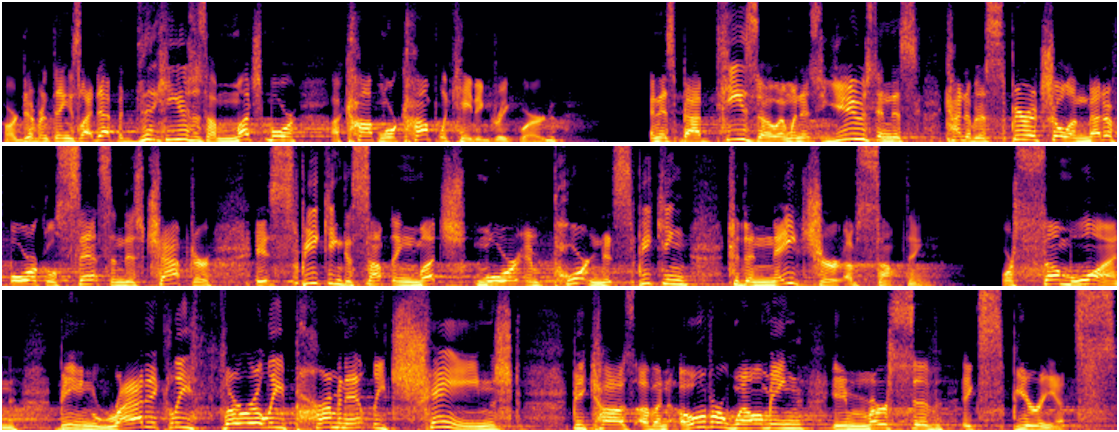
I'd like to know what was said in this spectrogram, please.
or different things like that. But he uses a much more, a comp, more complicated Greek word and it's baptizo. And when it's used in this kind of a spiritual and metaphorical sense in this chapter, it's speaking to something much more important. It's speaking to the nature of something or someone being radically, thoroughly, permanently changed because of an overwhelming, immersive experience.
